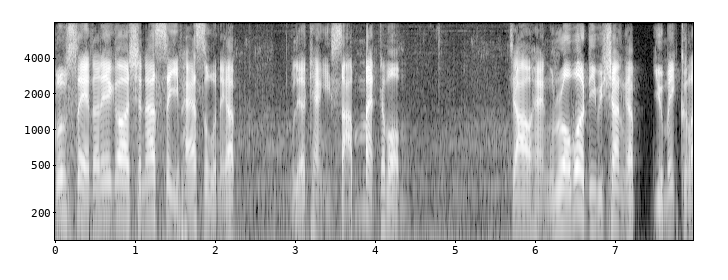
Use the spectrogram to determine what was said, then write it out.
กรุ๊ปสเตตอนนี้ก็ชนะ 4 แพ้ 0 นะครับ เหลือแข่งอีก 3 แมตช์ครับผม เจ้าแห่ง Rover Division ครับ อยู่ไม่ไกล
